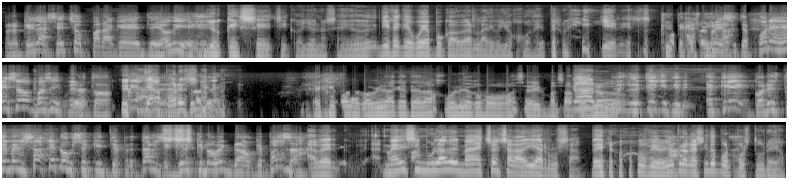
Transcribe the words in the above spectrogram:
Pero ¿qué le has hecho para que te odie? Yo qué sé, chico, yo no sé. Dice que voy a poco a verla, digo yo, joder, pero ¿qué quieres? Que te Hombre, si te pone eso, vas a ir menos todavía. Ya, por eso. Es que con la comida que te da Julio, ¿cómo vas a ir más a Claro. menudo? Es que, hay que decir, es que con este mensaje no sé qué interpretar. Si quieres que no venga o qué pasa. A ver, me ha disimulado y me ha hecho ensaladilla rusa, pero, pero yo Ah, creo que ha sido por vale. postureo.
